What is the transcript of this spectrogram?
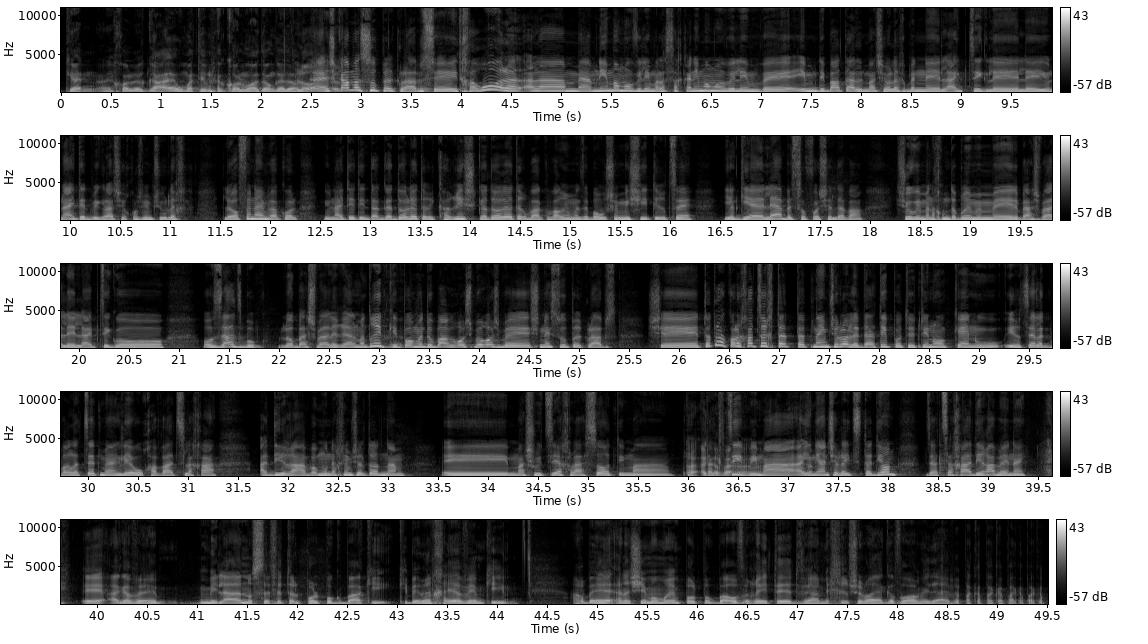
כן, יכול להיות, הוא מתאים לכל מועדון גדול. לא, יש כמה super clubs שהתחרו על, על המאמנים המובילים, על השחקנים המובילים, ואם דיברת על מה שהולך בין אה, לייפציג ליונייטד, בגלל שחושבים שהוא הולך לאופנהיים והכל, יונייטד היא דג גדול יותר, היא כריש גדול יותר באקווריום הזה, ברור שמי שהיא תרצה יגיע אליה בסופו של דבר. שוב, אם אנחנו מדברים עם, אה, בהשוואה ללייפציג או, או זלצבורג, לא בהשוואה לריאל מדריד, כי פה מדובר ראש בראש בשני super clubs, שאתה יודע, כל אחד צריך את- את התנאים שלו, לדעתי פוצ'טינו, כן, הוא ירצה לה כבר לצאת מאנגליה, הוא חווה הצלחה אדירה במונחים של טוטנאם, אה, מה שהוא הצליח לעשות עם התקציב, אגב, עם אגב, העניין של האיצטדיון, זה הצלחה אדירה בעיניי. אה, אגב, אה, מילה נוספת על פול פוגבה, כי, כי באמת חייבים, כי הרבה אנשים אומרים פול פוגבה overrated והמחיר שלו היה גבוה מדי ופקה פקה פקה פקה.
